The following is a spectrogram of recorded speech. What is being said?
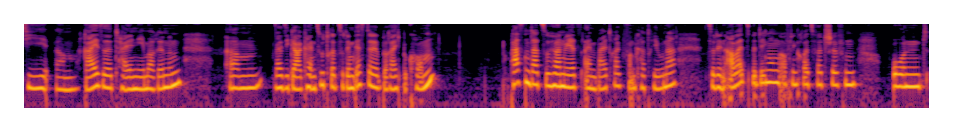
die ähm, Reiseteilnehmerinnen, ähm, weil sie gar keinen Zutritt zu dem Gästebereich bekommen. Passend dazu hören wir jetzt einen Beitrag von Katriona zu den Arbeitsbedingungen auf den Kreuzfahrtschiffen und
